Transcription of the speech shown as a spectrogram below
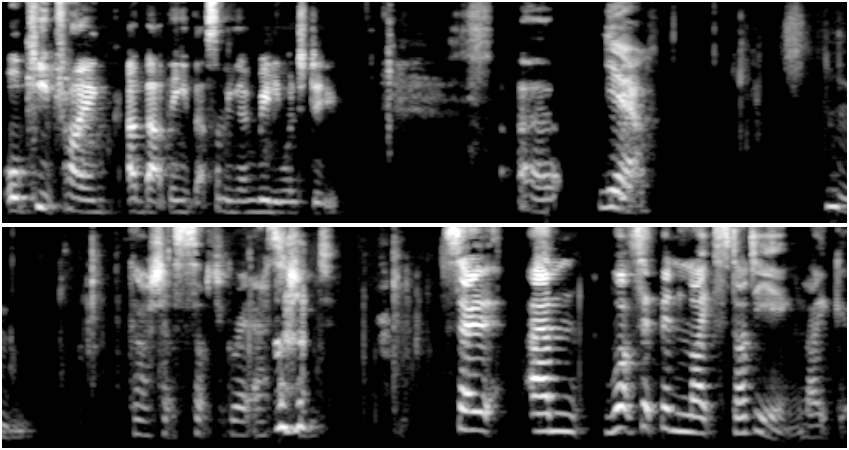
or keep trying at that thing if that's something I really want to do. Uh, yeah. yeah. Hmm. Gosh, that's such a great attitude. so, um, what's it been like studying? Like,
